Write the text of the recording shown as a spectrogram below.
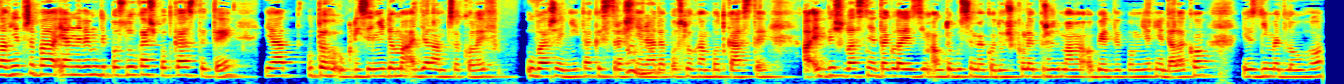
Hlavně třeba, já nevím, kdy posloucháš podcasty ty, já u toho uklízení doma a dělám cokoliv, uvaření, taky strašně mm-hmm. ráda poslouchám podcasty. A i když vlastně takhle jezdím autobusem jako do školy, protože máme obě dvě poměrně daleko, jezdíme dlouho,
